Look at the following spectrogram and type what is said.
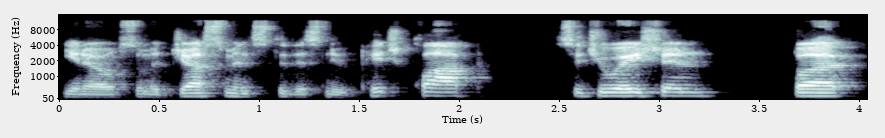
you know, some adjustments to this new pitch clock situation. But,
